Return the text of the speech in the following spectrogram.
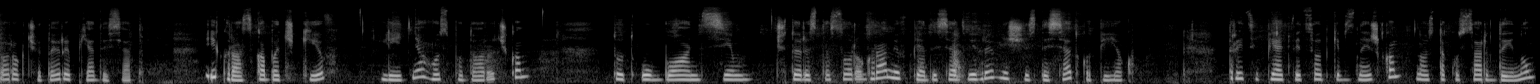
44,50. Ікра з кабачків, літня господарочка. Тут у банці 440 грамів, 52 гривні, 60 копійок. 35% знижка на ось таку сардину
